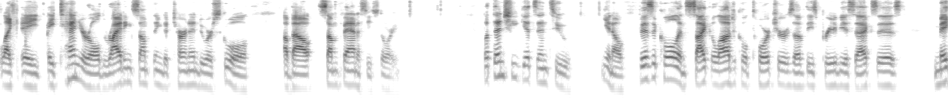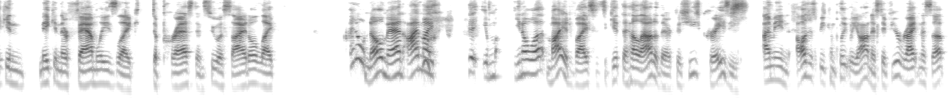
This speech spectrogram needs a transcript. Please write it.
like a a 10-year-old writing something to turn into her school about some fantasy story. But then she gets into, you know, physical and psychological tortures of these previous exes, making making their families like depressed and suicidal. Like, I don't know, man. I might you you know what? My advice is to get the hell out of there because she's crazy. I mean, I'll just be completely honest. If you're writing this up,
